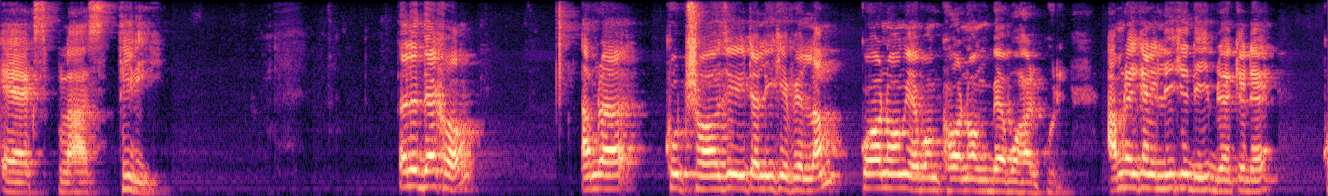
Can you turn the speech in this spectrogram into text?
এক্স প্লাস থ্রি তাহলে দেখো, আমরা খুব সহজে এটা লিখে ফেললাম, ক নং এবং খ নং ব্যবহার করে। আমরা এখানে লিখে দিই ব্র্যাকেটে, ক,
